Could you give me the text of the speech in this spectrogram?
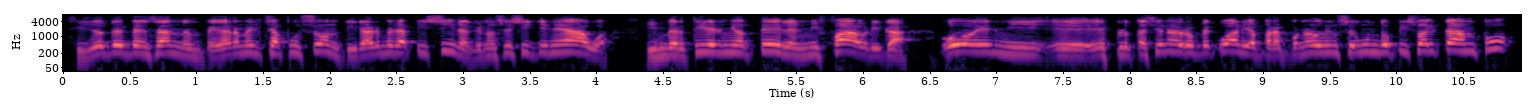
si yo estoy pensando en pegarme el chapuzón, tirarme la piscina, que no sé si tiene agua, invertir en mi hotel, en mi fábrica o en mi eh, explotación agropecuaria para ponerle un segundo piso al campo,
